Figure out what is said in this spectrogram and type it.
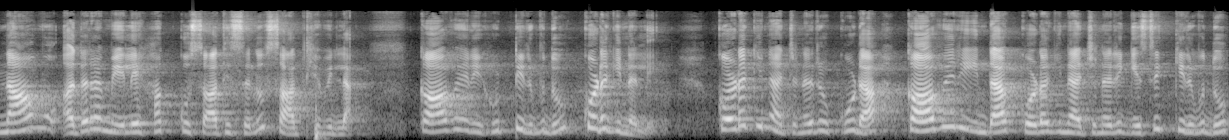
ನಾವು ಅದರ ಮೇಲೆ ಹಕ್ಕು ಸಾಧಿಸಲು ಸಾಧ್ಯವಿಲ್ಲ. ಕಾವೇರಿ ಹುಟ್ಟಿರುವುದು ಕೊಡಗಿನಲ್ಲಿ. ಕೊಡಗಿನ ಜನರು ಕೂಡ ಕಾವೇರಿಯಿಂದ ಕೊಡಗಿನ ಜನರಿಗೆ ಸಿಕ್ಕಿರುವುದು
